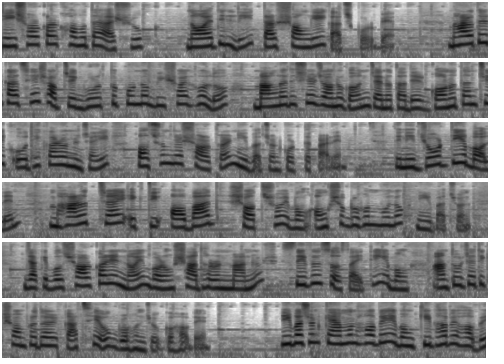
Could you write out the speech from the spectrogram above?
যেই সরকার ক্ষমতায় আসুক, নয়াদিল্লি তার সঙ্গেই কাজ করবে। ভারতের কাছে সবচেয়ে গুরুত্বপূর্ণ বিষয় হল বাংলাদেশের জনগণ যেন তাদের গণতান্ত্রিক অধিকার অনুযায়ী পছন্দের সরকার নির্বাচন করতে পারে তিনি জোর দিয়ে বলেন, ভারত চায় একটি অবাধ, স্বচ্ছ এবং অংশগ্রহণমূলক নির্বাচন, যা কেবল সরকারের নয়, বরং সাধারণ মানুষ, সিভিল সোসাইটি এবং আন্তর্জাতিক সম্প্রদায়ের কাছেও গ্রহণযোগ্য হবে। নির্বাচন কেমন হবে এবং কীভাবে হবে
